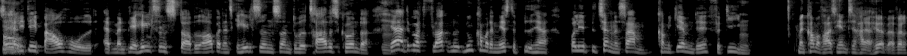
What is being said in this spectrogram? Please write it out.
Så oh. Have lige det i baghovedet, at man bliver hele tiden stoppet op, og den skal hele tiden sådan, du ved, 30 sekunder. Mm. Ja, det var flot, nu, nu kommer det næste bid her. Prøv lige at bide tænderne sammen, kom igennem det, fordi mm. Man kommer faktisk hen til, har jeg hørt i hvert fald,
